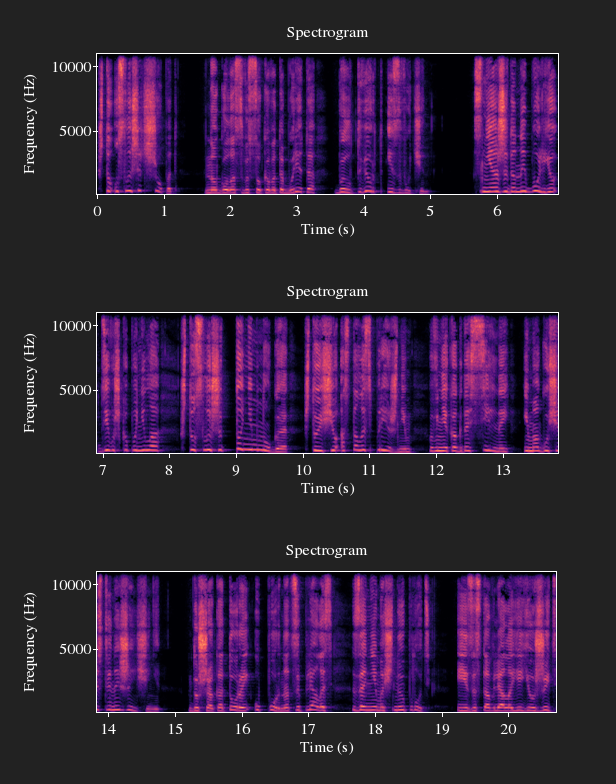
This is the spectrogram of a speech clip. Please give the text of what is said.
что услышит шепот, но голос высокого табурета был тверд и звучен. С неожиданной болью девушка поняла, что слышит то немногое, что еще осталось прежним в некогда сильной и могущественной женщине – душа которой упорно цеплялась за немощную плоть и заставляла ее жить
